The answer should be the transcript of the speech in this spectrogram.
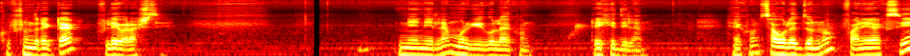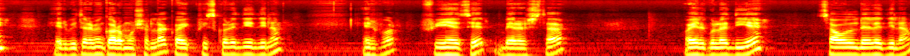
খুব সুন্দর একটা ফ্লেভার আসছে। নিয়ে নিলাম মুরগিগুলো এখন, রেখে দিলাম। এখন চাউলের জন্য পানি রাখছি। এর ভিতরে আমি গরম মশলা কয়েক পিস করে দিয়ে দিলাম। এরপর পেঁয়াজের বেরেস্তা অয়েলগুলো দিয়ে চাউল ঢেলে দিলাম।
